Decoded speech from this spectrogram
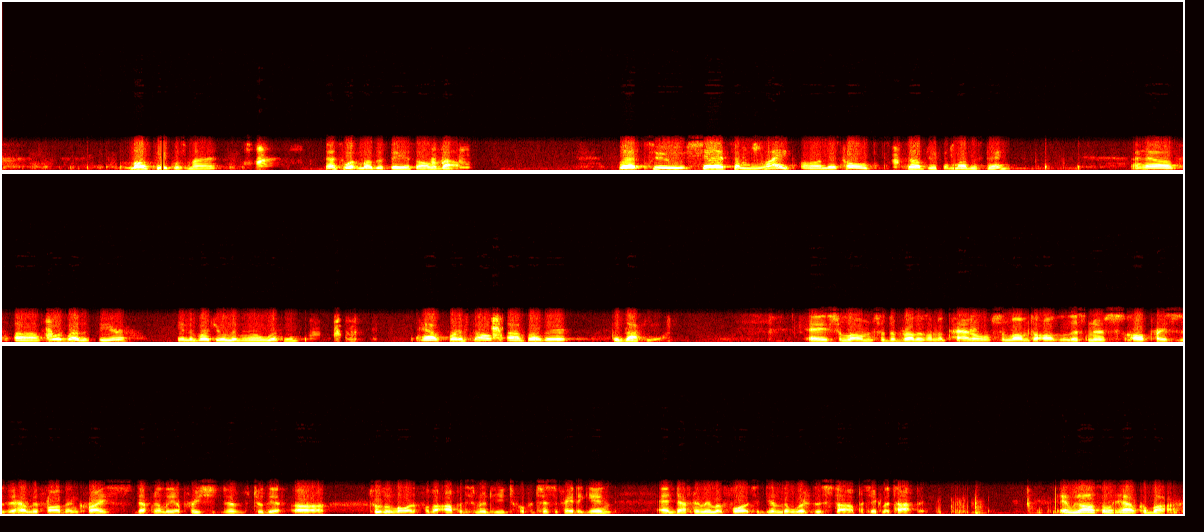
most people's mind, that's what Mother's Day is all about. But to shed some light on this whole subject of Mother's Day, I have uh, four brothers here in the virtual living room with me. I have first off our brother Kazakia. Hey, shalom to the brothers on the panel. Shalom to all the listeners. All praises to the Heavenly Father in Christ. Definitely appreciative to the uh, to the Lord for the opportunity to participate again, and definitely look forward to dealing with this uh, particular topic. And we also have Kabar.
